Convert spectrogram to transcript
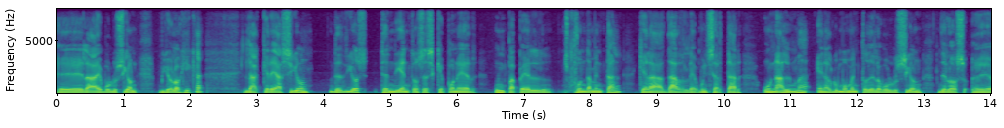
eh, la evolución biológica, la creación de Dios tendría entonces que poner un papel fundamental, que era darle o insertar un alma en algún momento de la evolución de los eh,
